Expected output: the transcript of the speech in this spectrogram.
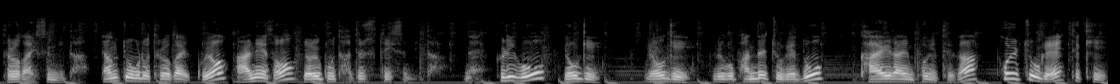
들어가 있습니다. 양쪽으로 들어가 있고요. 안에서 열고 닫을 수도 있습니다. 네. 그리고 여기 여기 그리고 반대쪽에도 가이라인 포인트가 폴 쪽에 특히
